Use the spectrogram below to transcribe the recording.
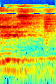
There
